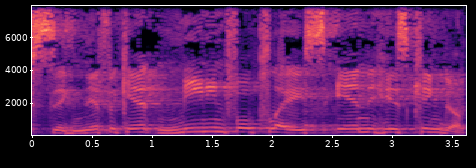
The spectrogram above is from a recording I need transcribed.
significant, meaningful place in His kingdom.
